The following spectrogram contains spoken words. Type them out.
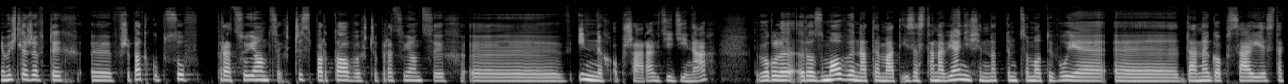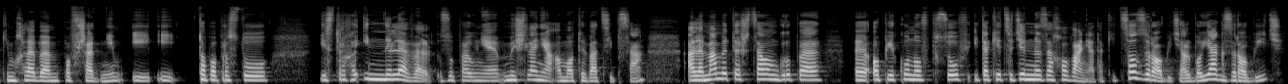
Ja myślę, że w, tych, y, w przypadku psów pracujących, czy sportowych, czy pracujących y, w innych obszarach, dziedzinach, to w ogóle rozmowy na temat i zastanawianie się nad tym, co motywuje y, danego psa, jest takim chlebem powszednim i, i to po prostu jest trochę inny level zupełnie myślenia o motywacji psa, ale mamy też całą grupę e, opiekunów psów i takie codzienne zachowania, taki co zrobić albo jak zrobić,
